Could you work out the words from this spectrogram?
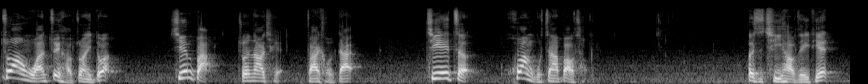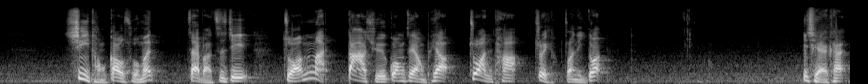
赚完最好赚一段，先把赚到钱发口袋，接着换股再报酬。二十七号这一天，系统告诉我们，再把资金转买大学光这张票，赚它最好赚一段。一起来看，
